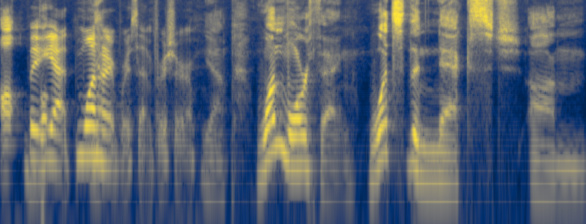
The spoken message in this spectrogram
Uh, But bu- yeah, 100% for sure. Yeah. One more thing. What's the next um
